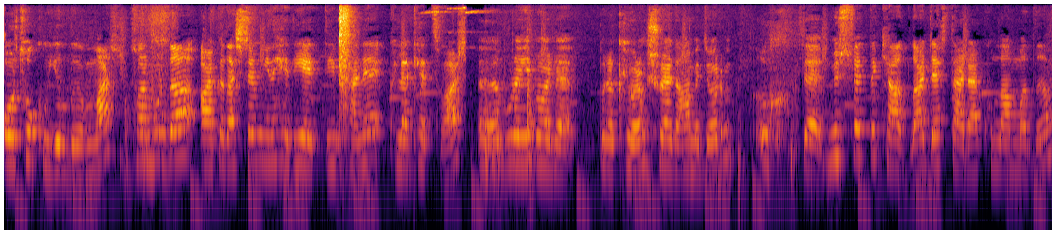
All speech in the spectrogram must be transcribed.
ortaokul yıllığım var. Sonra burada arkadaşlarım yine hediye ettiği bir tane klaket var. Ee, burayı böyle bırakıyorum. Şuraya devam ediyorum. Uh, işte müsvedde kağıtlar, defterler kullanmadığım.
